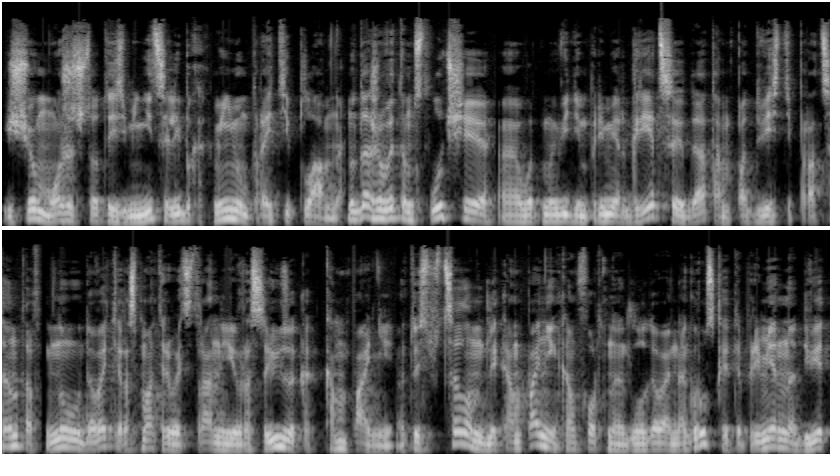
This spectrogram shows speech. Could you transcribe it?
еще может что-то измениться, либо как минимум пройти плавно. Но даже в этом случае, э, вот мы видим пример Греции, да, там по 200%. Ну, давайте рассматривать страны Евросоюза как компании. То есть, в целом для компании комфортная долговая нагрузка – это примерно 2-3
